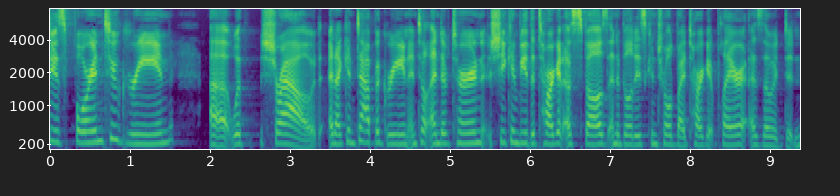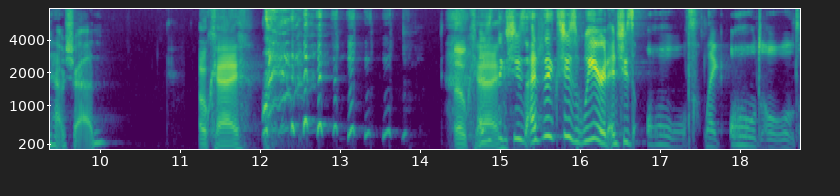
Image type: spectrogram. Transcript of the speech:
is four and two green uh, with Shroud, and I can tap a green until end of turn. She can be the target of spells and abilities controlled by target player as though it didn't have Shroud. Okay. okay. I think she's I think she's weird and she's old, like old, old.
